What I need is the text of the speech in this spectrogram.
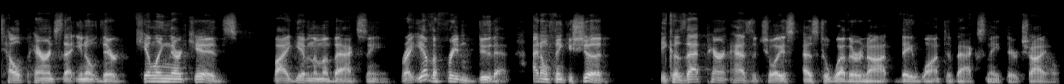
tell parents that, you know, they're killing their kids by giving them a vaccine, right? You have the freedom to do that. I don't think you should because that parent has the choice as to whether or not they want to vaccinate their child,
